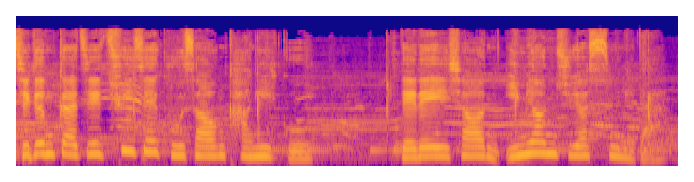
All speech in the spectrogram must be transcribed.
지금까지 취재 구성 강희구, 내레이션 임현주였습니다.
